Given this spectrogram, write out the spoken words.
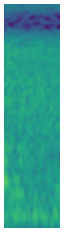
model.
